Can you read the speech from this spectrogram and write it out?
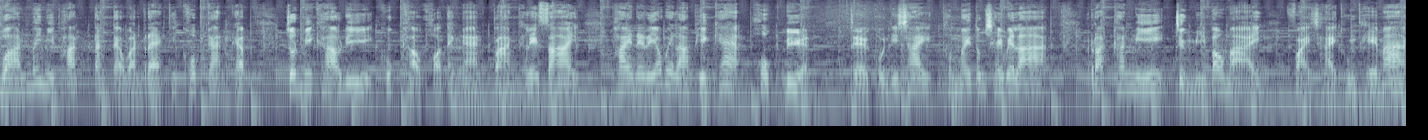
หวานไม่มีพักตั้งแต่วันแรกที่คบกันครับ จนมีข่าวดีคุกเข่าขอแต่งงานกลางทะเลทราย ภายในระยะเวลาเพียงแค่ 6 เดือน เจอคนที่ใช่ทำไมต้องใช้เวลา รักครั้งนี้จึงมีเป้าหมาย ฝ่ายชายทุ่มเทมาก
